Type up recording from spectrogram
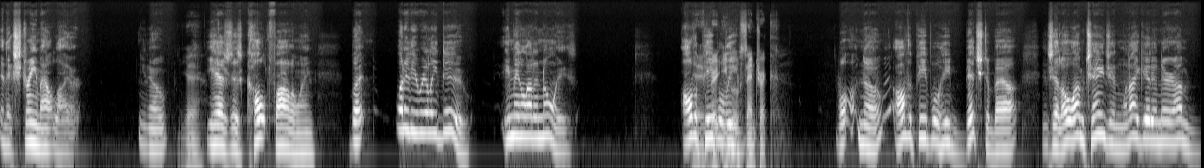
an extreme outlier. You know, Yeah. he has this cult following, but what did he really do? He made a lot of noise. All the Yeah, very people he egocentric. well, no, all the people he bitched about and said, "Oh, I'm changing. When I get in there, I'm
